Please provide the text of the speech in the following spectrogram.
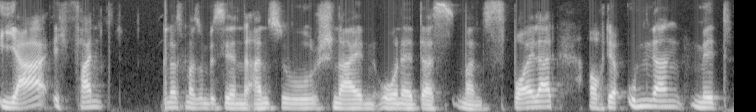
ja, ich fand, um das mal so ein bisschen anzuschneiden, ohne dass man spoilert, auch der Umgang mit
